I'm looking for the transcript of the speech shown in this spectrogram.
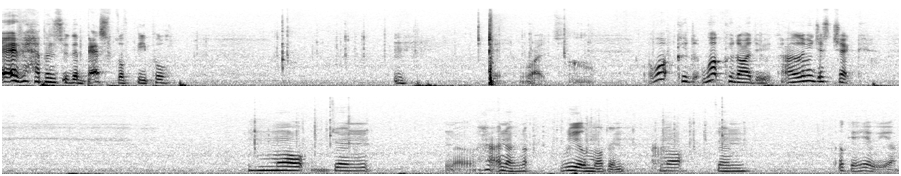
It happens to the best of people. Mm. Okay, right. What could what could I do? Uh, let me just check. Modern. No, no, not real modern. Modern. Okay, here we are.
